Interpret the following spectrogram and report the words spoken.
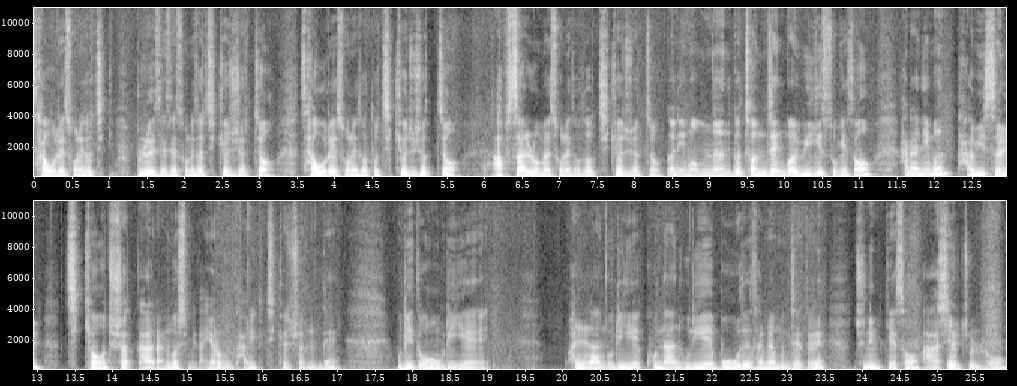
사울의 손에서 지키, 블레셋의 손에서 지켜주셨죠. 사울의 손에서 또 지켜주셨죠. 압살롬의 손에서도 지켜주셨죠. 끊임없는 그 전쟁과 위기 속에서 하나님은 다윗을 지켜주셨다라는 것입니다. 여러분 다윗도 지켜주셨는데 우리도 우리의 환란, 우리의 고난, 우리의 모든 삶의 문제들 주님께서 아실 줄로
